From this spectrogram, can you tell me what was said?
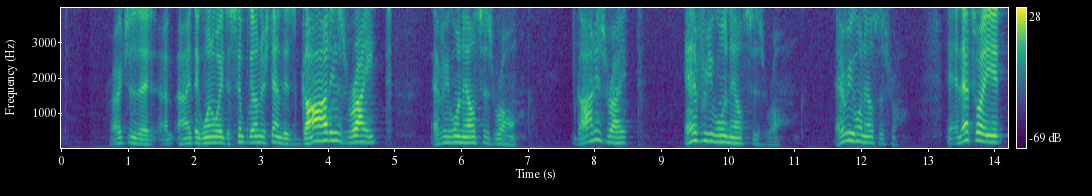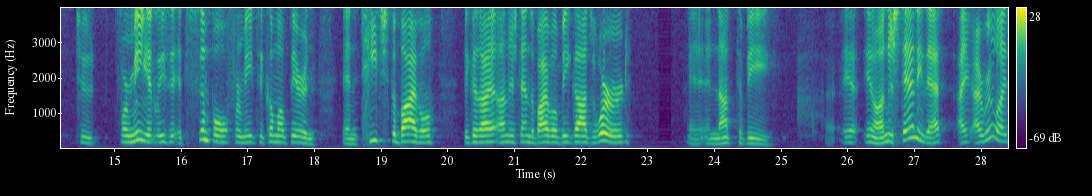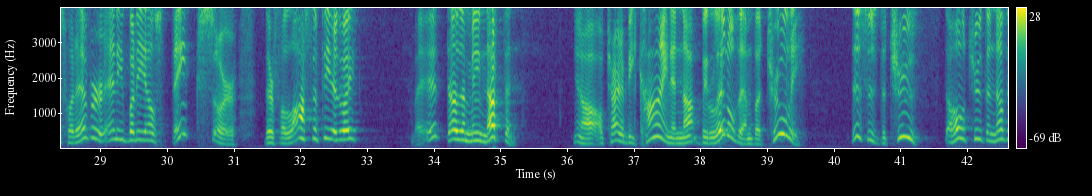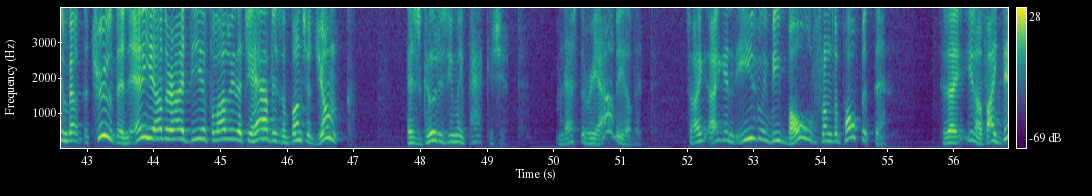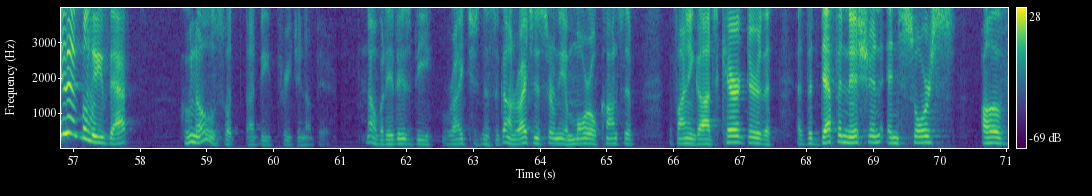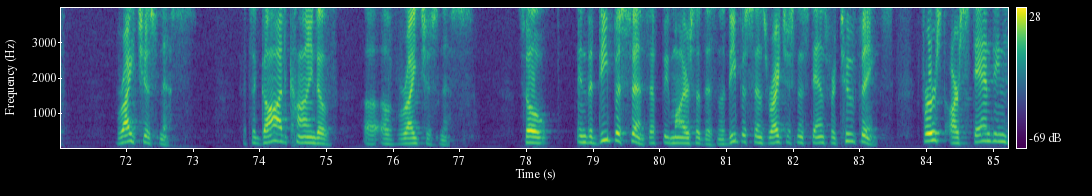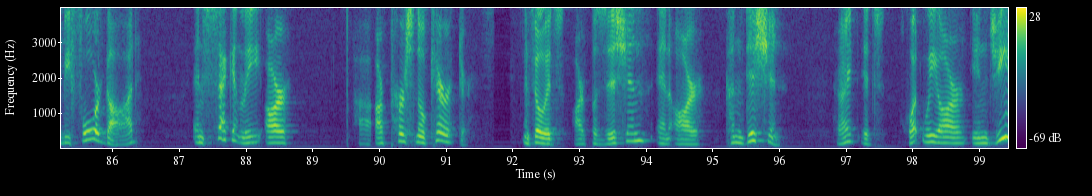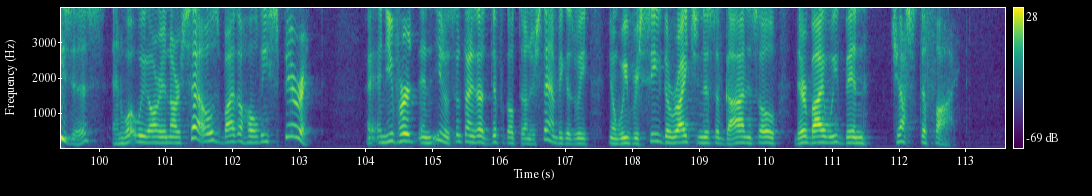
Righteousness, I think one way to simply understand this God is right, everyone else is wrong. God is right, Everyone else is wrong. Everyone else is wrong. And that's why it, to, for me at least, it's simple for me to come up here and, and teach the Bible because I understand the Bible be God's Word and, and not to be, uh, you know, understanding that, I, I realize whatever anybody else thinks or their philosophy or the way, it doesn't mean nothing you know, I'll try to be kind and not belittle them, but truly, this is the truth, the whole truth and nothing but the truth. And any other idea, philosophy that you have is a bunch of junk, as good as you may package it. And that's the reality of it. So I, I can easily be bold from the pulpit then. Because I, you know, if I didn't believe that, who knows what I'd be preaching up here. No, but it is the righteousness of God. Righteousness is certainly a moral concept defining God's character that as the definition and source of righteousness. It's a God kind of, uh, of righteousness. So, in the deepest sense, F.B. Meyer said this in the deepest sense, righteousness stands for two things. First, our standing before God, and secondly, our, uh, our personal character. And so it's our position and our condition, right? It's what we are in Jesus and what we are in ourselves by the Holy Spirit. And you've heard, and you know, sometimes that's difficult to understand because we, you know, we've received the righteousness of God, and so thereby we've been justified,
